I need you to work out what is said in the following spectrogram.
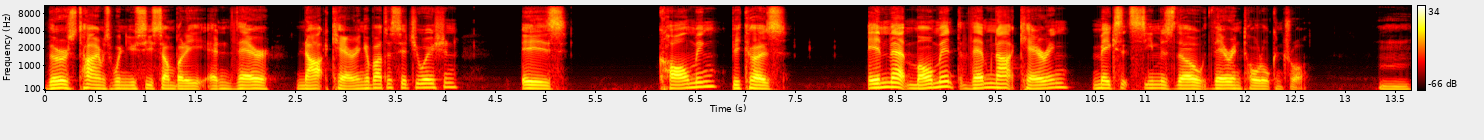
There's times when you see somebody and they're not caring about the situation is calming because in that moment them not caring makes it seem as though they're in total control. Mm.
